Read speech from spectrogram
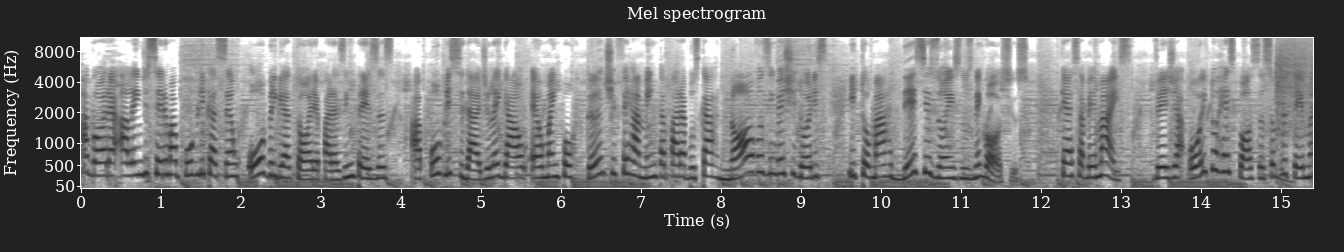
Agora, além de ser uma publicação obrigatória para as empresas, a publicidade legal é uma importante ferramenta para buscar novos investidores e tomar decisões nos negócios. Quer saber mais? Veja oito respostas sobre o tema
